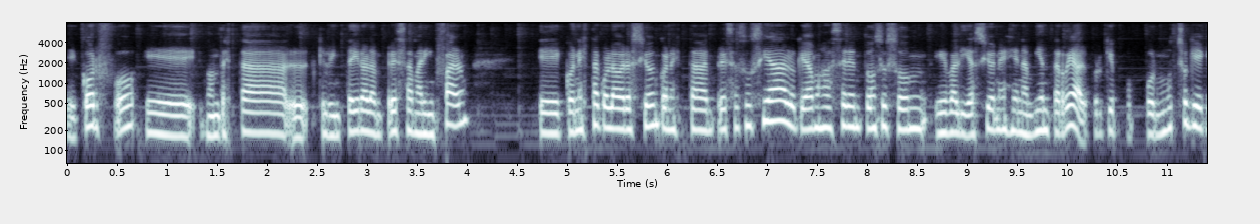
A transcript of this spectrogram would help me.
eh, Corfo, eh, donde está, que lo integra la empresa Marine Farm, eh, con esta colaboración con esta empresa social, lo que vamos a hacer entonces son eh, validaciones en ambiente real, porque por, mucho que,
